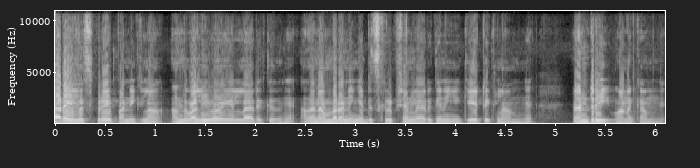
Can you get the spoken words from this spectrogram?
தரையில் ஸ்ப்ரே பண்ணிக்கலாம். அந்த வழிவகையெல்லாம் இருக்குதுங்க. அந்த நம்பரை நீங்கள் டிஸ்கிரிப்ஷனில் இருக்குது நீங்கள் கேட்டுக்கலாமுங்க. நன்றி வணக்கம்ங்க.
